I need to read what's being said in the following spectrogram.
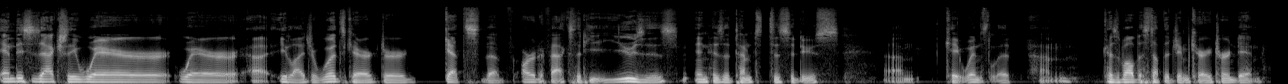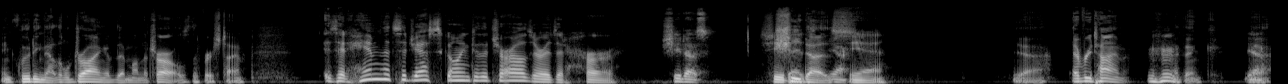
and this is actually where where uh, Elijah Wood's character gets the artifacts that he uses in his attempt to seduce um, Kate Winslet because of all the stuff that Jim Carrey turned in, including that little drawing of them on the Charles the first time. Is it him that suggests going to the Charles or is it her? She does. She, She does. does. Yeah. Yeah. Yeah, every time I think. Yeah.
